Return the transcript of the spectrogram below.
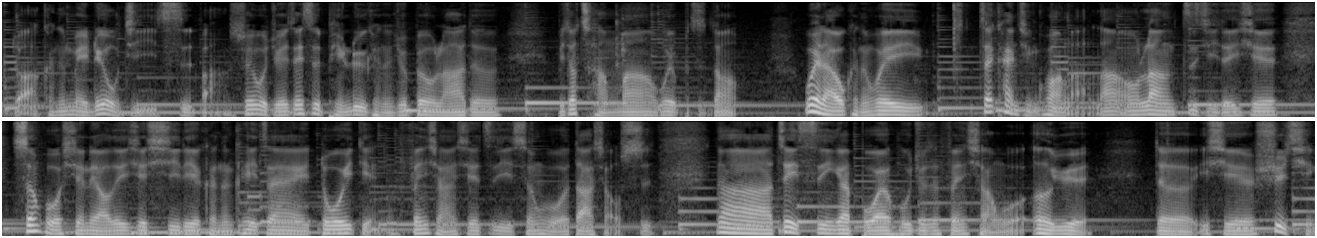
对吧？可能每六集一次吧，所以我觉得这次频率可能就被我拉得比较长吗？我也不知道。未来我可能会再看情况啦，然后让自己的一些生活闲聊的一些系列可能可以再多一点，分享一些自己生活大小事。那这次应该不外乎就是分享我二月的一些事情。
